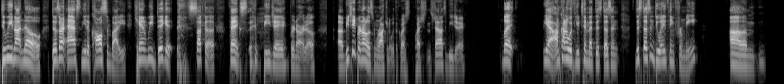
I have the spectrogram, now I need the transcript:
Do we not know? Does our ass need to call somebody? Can we dig it? Sucka. Thanks, BJ Bernardo. Uh, BJ Bernardo's been rocking it with the quest- questions. Shout out to BJ. But yeah, I'm kind of with you, Tim. That this doesn't this doesn't do anything for me. Um,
